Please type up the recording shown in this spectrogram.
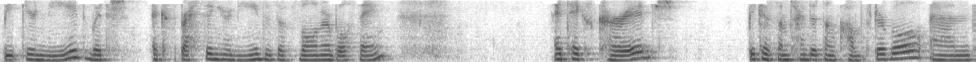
speak your need, which expressing your needs is a vulnerable thing. It takes courage because sometimes it's uncomfortable and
